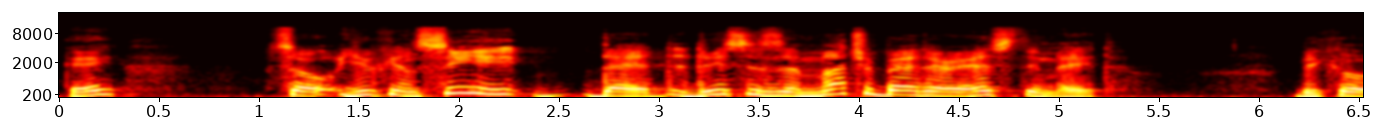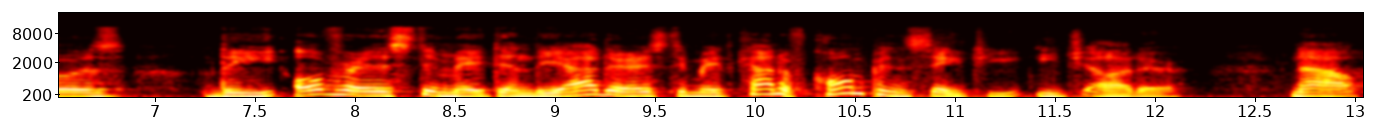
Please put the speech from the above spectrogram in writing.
Okay? So you can see that this is a much better estimate because the overestimate and the underestimate kind of compensate each other. Now,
